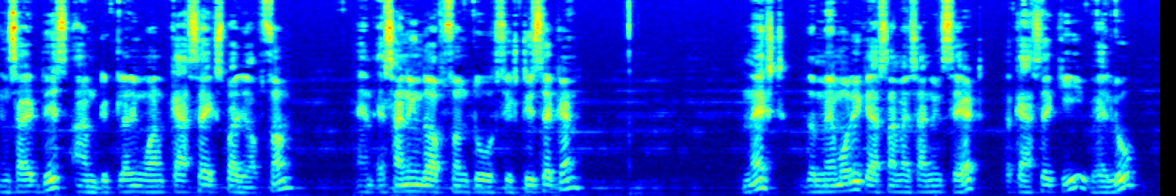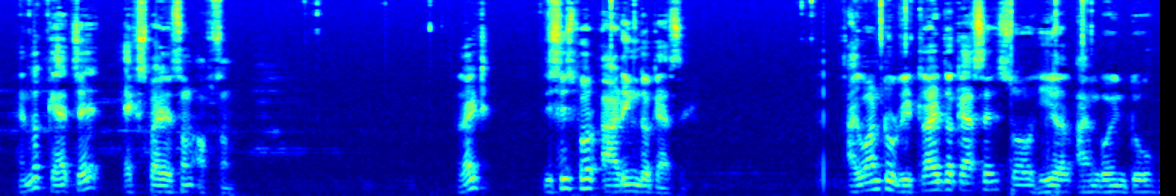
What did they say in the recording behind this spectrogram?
inside this i am declaring one cache expiry option and assigning the option to 60 second. Next the memory cache i am assigning set the cache key value and the cache expiration option. Right? This is for adding the cache I want to retrieve the cache so here I am going to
